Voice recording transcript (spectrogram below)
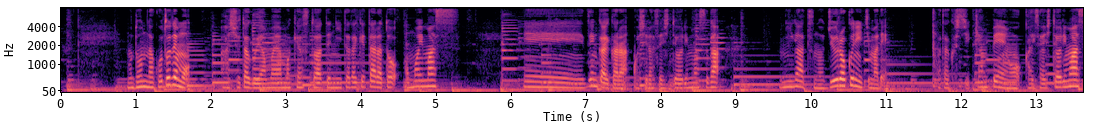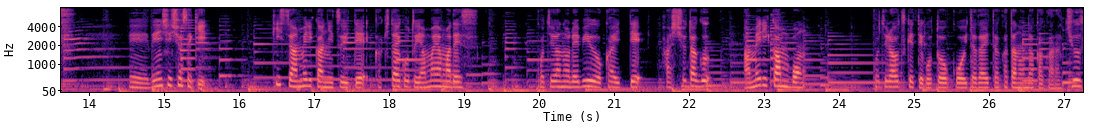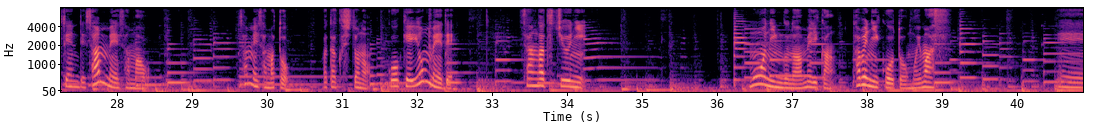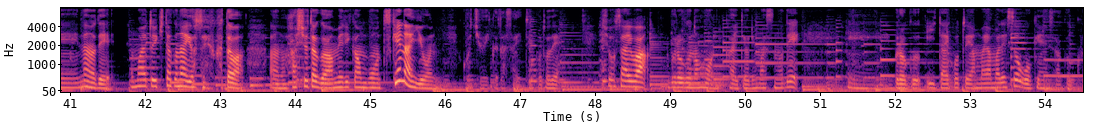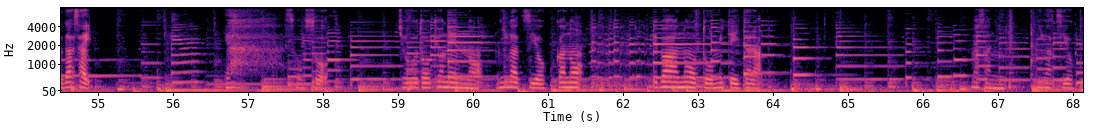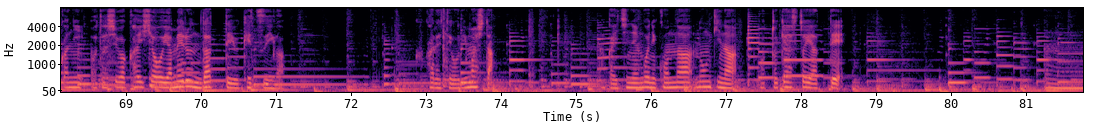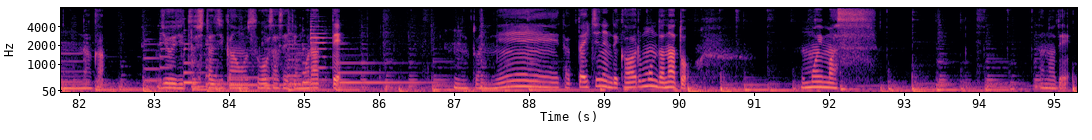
もうどんなことでも「ハッシュタグ山々キャスト」宛てにいただけたらと思います、えー、前回からお知らせしておりますが2月の16日まで私キャンペーンを開催しております、えー、電子書籍喫茶アメリカンについて書きたいこと山々です。こちらのレビューを書いて「ハッシュタグアメリカン本」こちらをつけてご投稿いただいた方の中から抽選で3名様を3名様と私との合計4名で3月中にモーニングのアメリカン食べに行こうと思います、えー、なのでお前と行きたくないよという方はあのハッシュタグアメリカン本をつけないようにご注意ください。ということで詳細はブログの方に書いておりますので、えーブログ言いたいこと山々ですをご検索ください。いやそうそう。ちょうど去年の2月4日のエバーノートを見ていたら4日に私は会社を辞めるんだっていう決意が書かれておりました。なんか1年後にこんなのんきなポッドキャストやってうんなんか充実した時間を過ごさせてもらって本当にねたった1年で変わるもんだなと思います。なので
